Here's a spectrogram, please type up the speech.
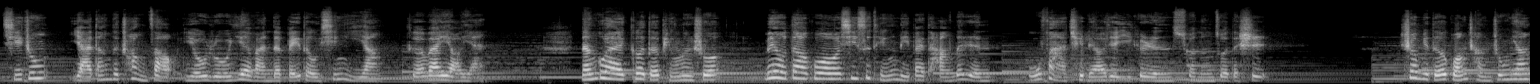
其中亚当的创造犹如夜晚的北斗星一样格外耀眼。难怪歌德评论说：“没有到过西斯廷礼拜堂的人。”无法去了解一个人所能做的事。圣彼得广场中央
